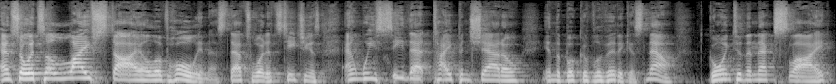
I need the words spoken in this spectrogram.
And so it's a lifestyle of holiness. That's what it's teaching us. And we see that type and shadow in the book of Leviticus. Now, going to the next slide,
